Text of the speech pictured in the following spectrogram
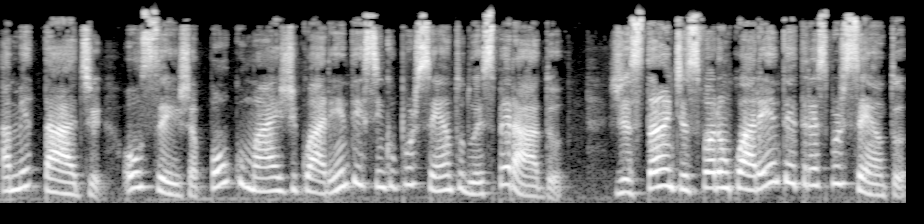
a metade, ou seja, pouco mais de 45% do esperado. Gestantes foram 43%,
